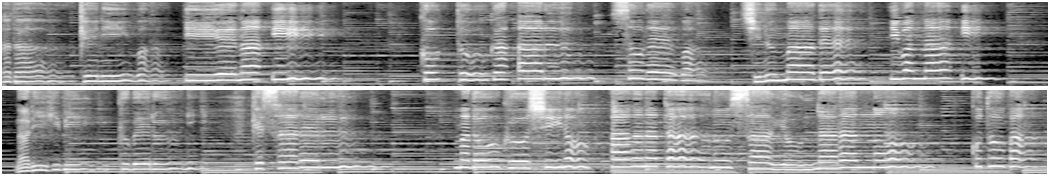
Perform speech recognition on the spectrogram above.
ただけには言えないことがあるそれは死ぬまで言わない鳴り響くベルに消される窓越しのあなたのさよならの言葉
